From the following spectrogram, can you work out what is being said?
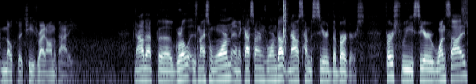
melt the cheese right on the patty. Now that the grill is nice and warm and the cast iron's warmed up, now it's time to sear the burgers. First, we sear one side,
